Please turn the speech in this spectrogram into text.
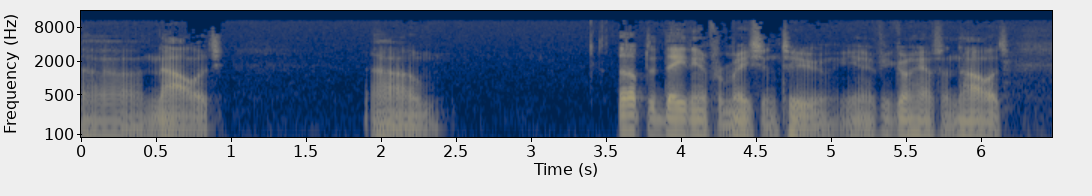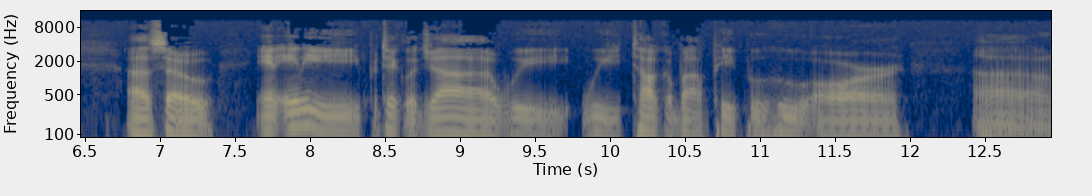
uh, knowledge, um, up to date information too. You know, if you're going to have some knowledge. Uh, so in any particular job, we we talk about people who are uh,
